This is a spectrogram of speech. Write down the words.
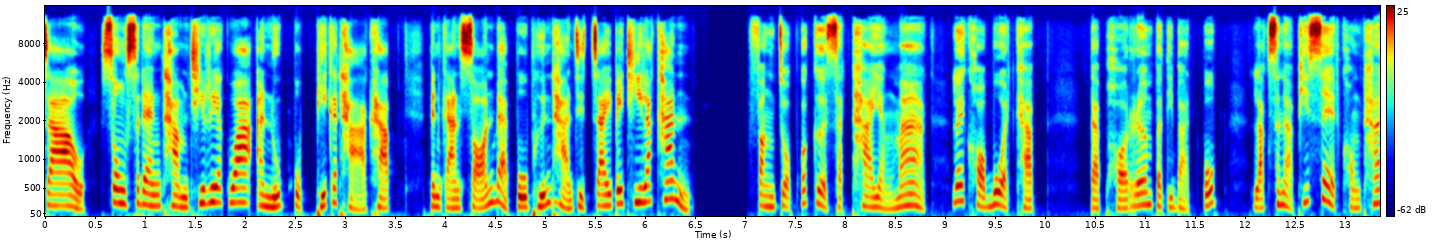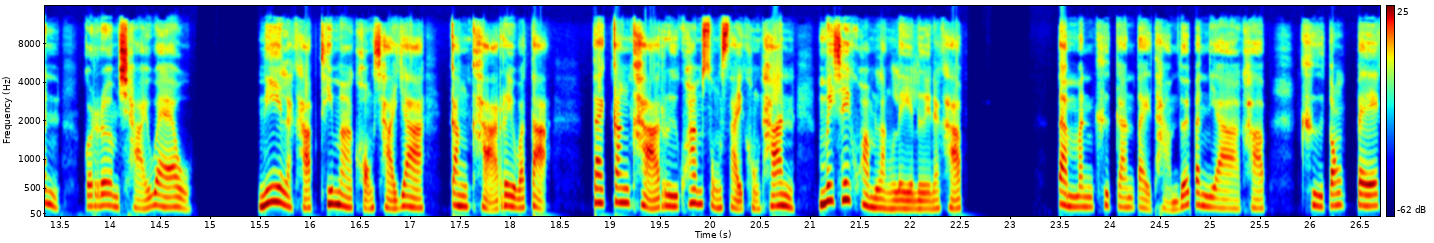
เจ้าทรงแสดงธรรมที่เรียกว่าอนุปุปพิกถาครับ เป็นการสอนแบบปูพื้นฐานจิตใจไปทีละขั้น ฟังจบก็เกิดศรัทธาอย่างมาก เลยขอบวชครับ แต่พอเริ่มปฏิบัติปุ๊บ ลักษณะพิเศษของท่านก็เริ่มฉายแวว นี่แหละครับที่มาของฉายากังขาเรวตะ แต่กังขาหรือความสงสัยของท่านไม่ใช่ความลังเลเลยนะครับแต่มันคือการไต่ถามด้วยปัญญาครับ คือต้องเป๊ก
